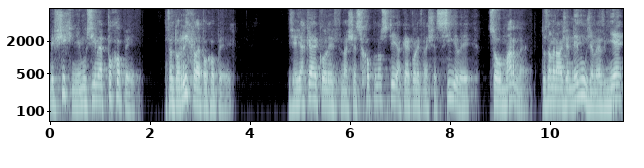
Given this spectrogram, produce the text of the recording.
my všichni musíme pochopit, Musím to rychle pochopit, že jakékoliv naše schopnosti, jakékoliv naše síly jsou marné. To znamená, že nemůžeme v ně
